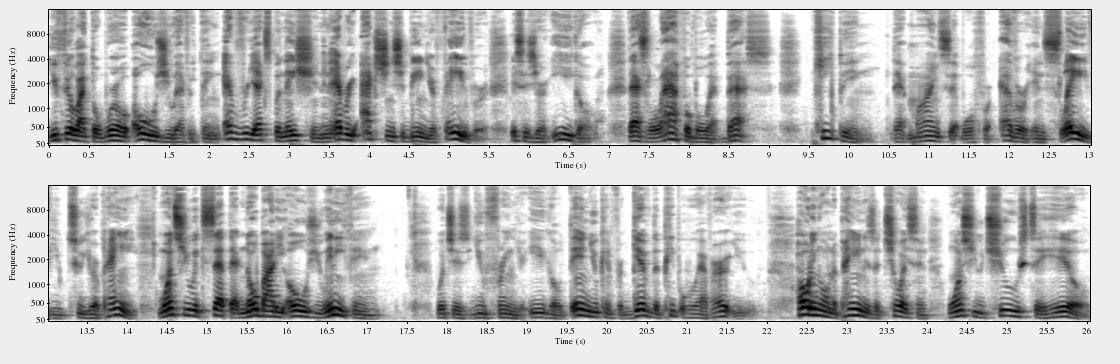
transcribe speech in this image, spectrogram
You feel like the world owes you everything. Every explanation and every action should be in your favor. This is your ego. That's laughable at best. Keeping that mindset will forever enslave you to your pain. Once you accept that nobody owes you anything, which is you freeing your ego, then you can forgive the people who have hurt you. Holding on to pain is a choice, and once you choose to heal,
